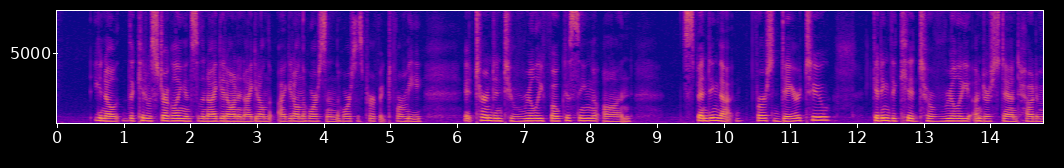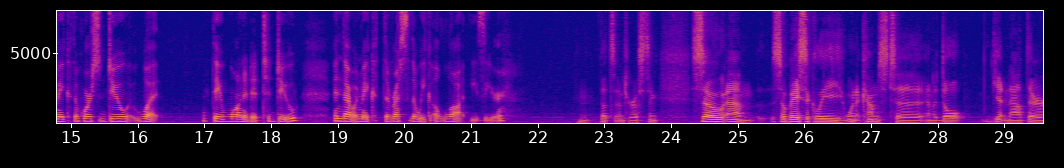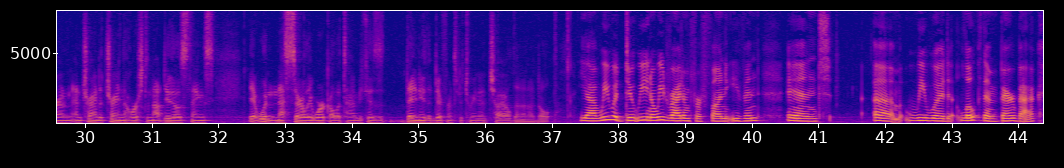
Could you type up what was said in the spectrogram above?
you know the kid was struggling and so then I get on and I get on the I get on the horse and the horse is perfect for me it turned into really focusing on spending that first day or two getting the kid to really understand how to make the horse do what they wanted it to do and that would make the rest of the week a lot easier. Hmm, that's interesting. So um, so basically when it comes to an adult getting out there and, and trying to train the horse to not do those things it wouldn't necessarily work all the time because they knew the difference between a child and an adult. Yeah we would do we you know we'd ride them for fun even and um, we would lope them bareback,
